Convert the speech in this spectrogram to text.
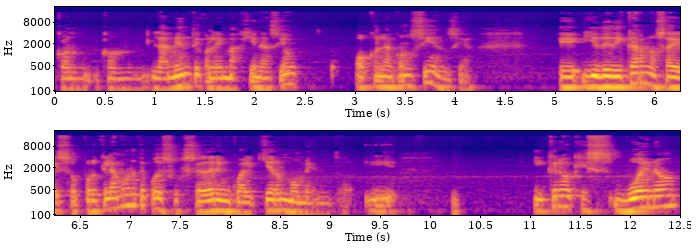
con, con la mente, con la imaginación o con la conciencia. Eh, y dedicarnos a eso, porque la muerte puede suceder en cualquier momento. Y, y creo que es bueno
